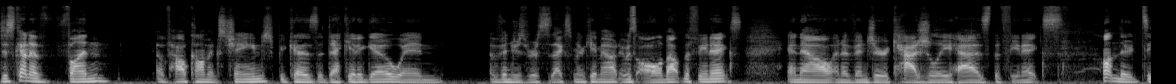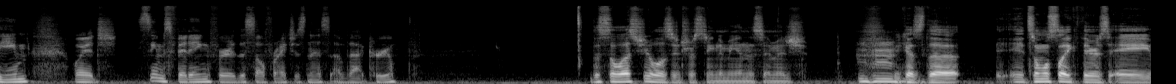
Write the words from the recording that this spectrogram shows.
just kind of fun of how comics changed because a decade ago when Avengers versus X Men came out, it was all about the Phoenix, and now an Avenger casually has the Phoenix on their team, which seems fitting for the self righteousness of that crew. The celestial is interesting to me in this image Mm-hmm. because the it's almost like there's a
